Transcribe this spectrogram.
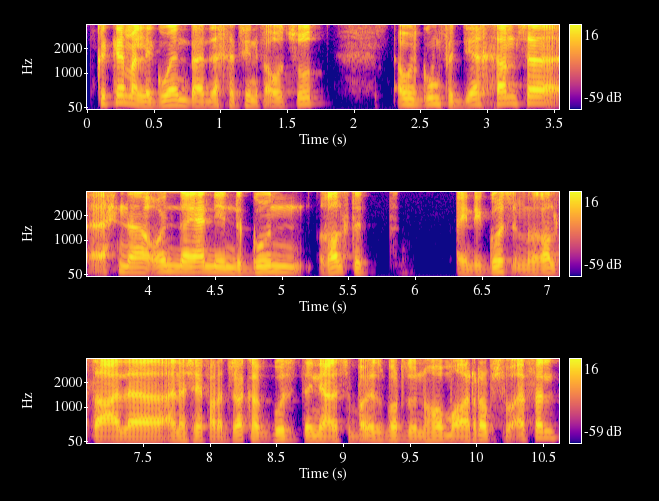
ممكن نتكلم عن الأجوان بقى دخلت فينا في أول شوط. أول جون في الدقيقة خمسة إحنا قلنا يعني إن الجون غلطة يعني جزء من الغلطه على أنا شايف على تشاكا الجزء الثاني على سيبايوس برضو إن هو ما قربش وقفل.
